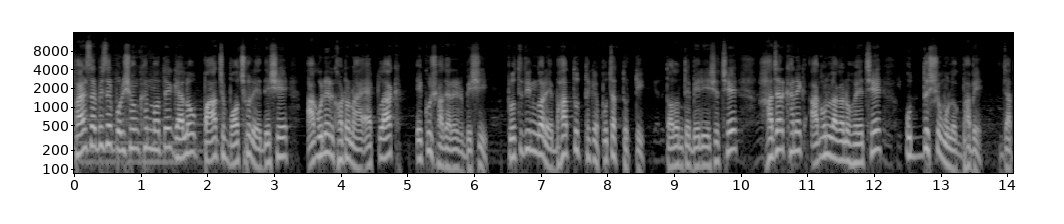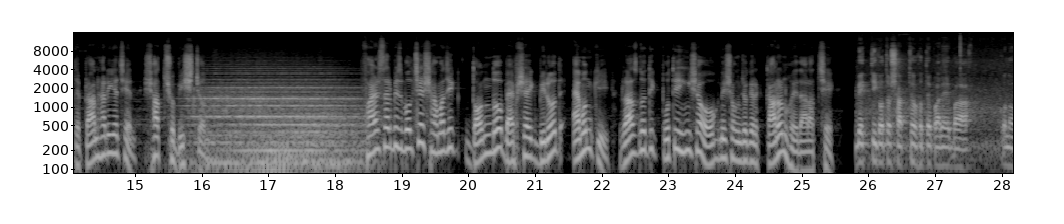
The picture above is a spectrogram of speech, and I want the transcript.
ফায়ার সার্ভিসের পরিসংখ্যান মতে গেল পাঁচ বছরে দেশে আগুনের ঘটনা এক লাখ একুশ হাজারের বেশি। প্রতিদিন গড়ে বাহাত্তর থেকে পঁচাত্তরটি। তদন্তে বেরিয়ে এসেছে হাজার খানেক আগুন লাগানো হয়েছে উদ্দেশ্যমূলকভাবে, যাতে প্রাণ হারিয়েছেন সাতশো বিশ জন। ফায়ার সার্ভিস বলছে সামাজিক দ্বন্দ্ব, ব্যবসায়িক বিরোধ, এমনকি রাজনৈতিক প্রতিহিংসা ও অগ্নিসংযোগের কারণ হয়ে দাঁড়াচ্ছে। ব্যক্তিগত স্বার্থ হতে পারে বা কোনো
